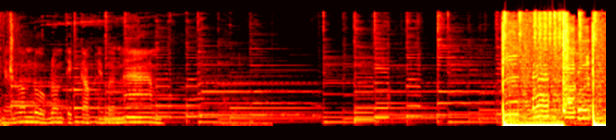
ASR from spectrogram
เดี๋ยวร่วมรูปร่วมติ๊กต็อกให้เบิ่งน้ำ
